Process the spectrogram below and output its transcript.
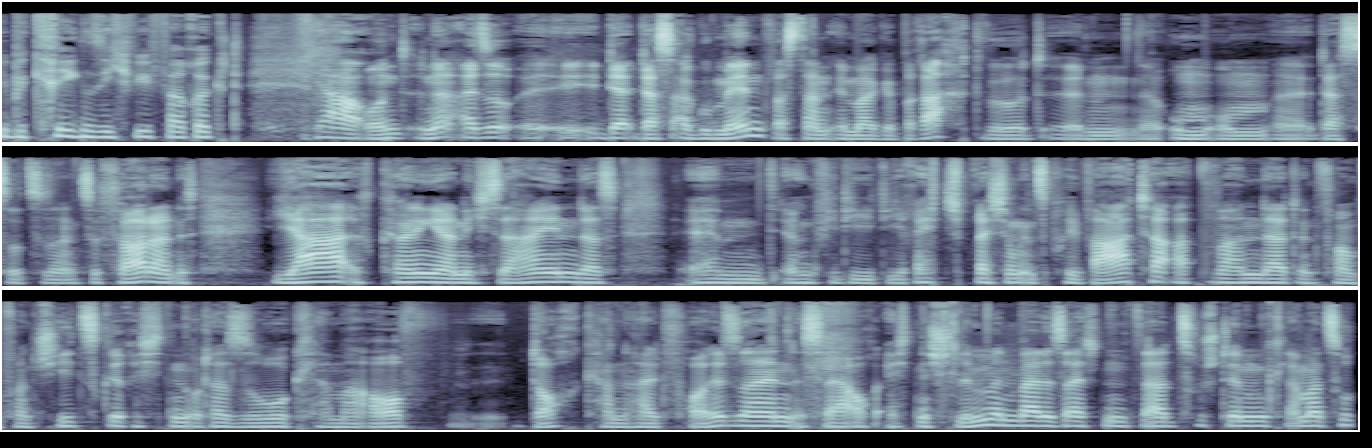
Die bekriegen sich wie verrückt. Ja, und ne, also äh, das Argument Argument, was dann immer gebracht wird, ähm, um, um äh, das sozusagen zu fördern, ist, ja, es können ja nicht sein, dass ähm, irgendwie die, die Rechtsprechung ins Private abwandert in Form von Schiedsgerichten oder so, Klammer auf, doch, kann halt voll sein, ist ja auch echt nicht schlimm, wenn beide Seiten da zustimmen, Klammer zu.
